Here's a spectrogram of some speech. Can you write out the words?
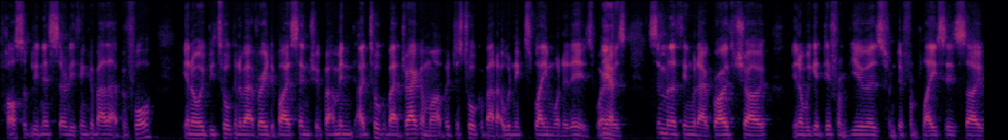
possibly necessarily think about that before. You know, we'd be talking about very Dubai centric, but I mean, I'd talk about Dragon Mart, but just talk about it. I wouldn't explain what it is. Whereas similar thing with our growth show, you know, we get different viewers from different places. So,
